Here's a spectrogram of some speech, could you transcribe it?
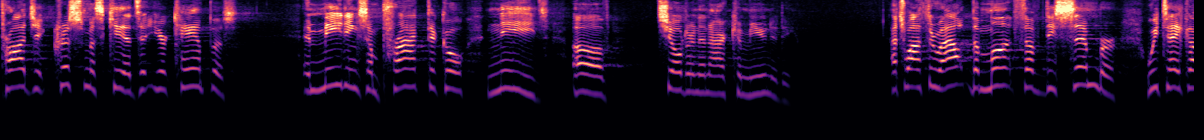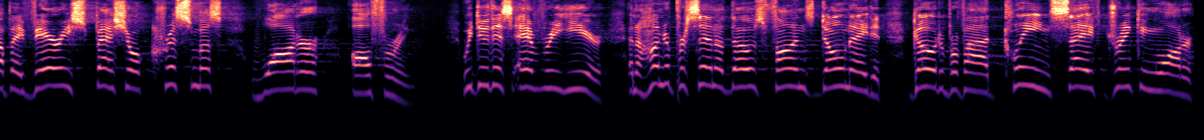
Project Christmas Kids at your campus and meeting some practical needs of children in our community. That's why throughout the month of December, we take up a very special Christmas water offering. We do this every year, and 100% of those funds donated go to provide clean, safe drinking water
